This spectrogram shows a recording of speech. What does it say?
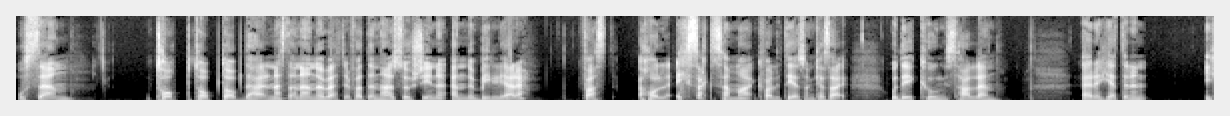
och sen, topp, topp, topp. Det här är nästan ännu bättre för att den här sushin är ännu billigare. Fast håller exakt samma kvalitet som Kasai. Och det är Kungshallen. Är det, heter den I-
